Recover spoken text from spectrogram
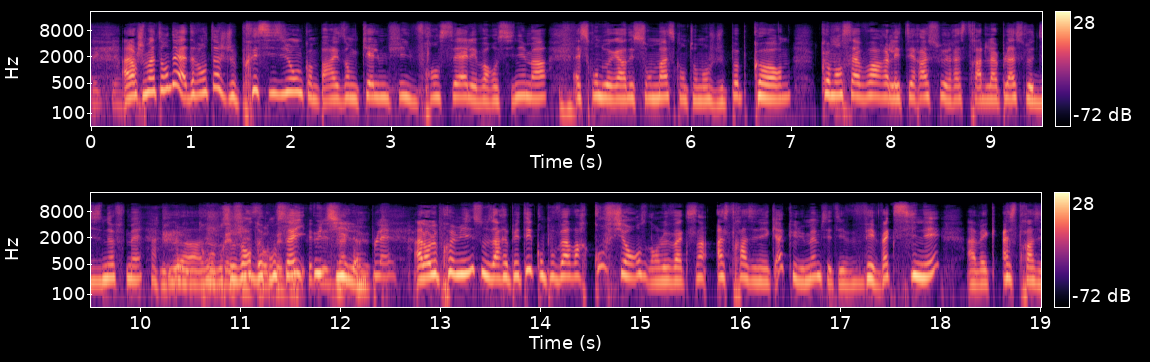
Alors, je m'attendais à davantage de précisions, comme par exemple quel film français aller voir au cinéma, est-ce qu'on doit garder son masque quand on mange du pop-corn, comment savoir les terrasses où il restera de la place le 19 mai, Le- ce genre de conseils utiles. Alors, le Premier ministre nous a répété qu'on pouvait avoir confiance dans le vaccin AstraZeneca, que lui-même s'était fait vacciner avec AstraZeneca.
